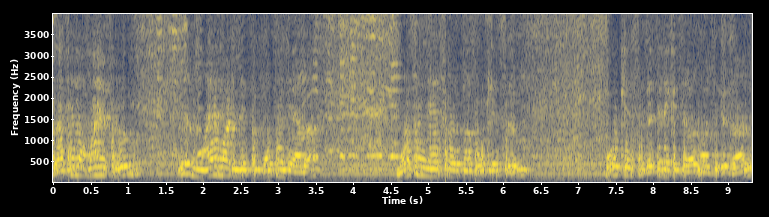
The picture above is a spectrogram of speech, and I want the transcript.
ప్రజల అమాయకుడు ఏదో మాయ మాటలు చెప్పి మోసం చేయాలా? మోసం చేస్తారు మనకు ఓట్లు వేస్తారు ఓట్లు వేస్తే గద్దెనెక్కిన తర్వాత వాళ్ళ దగ్గర రారు.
